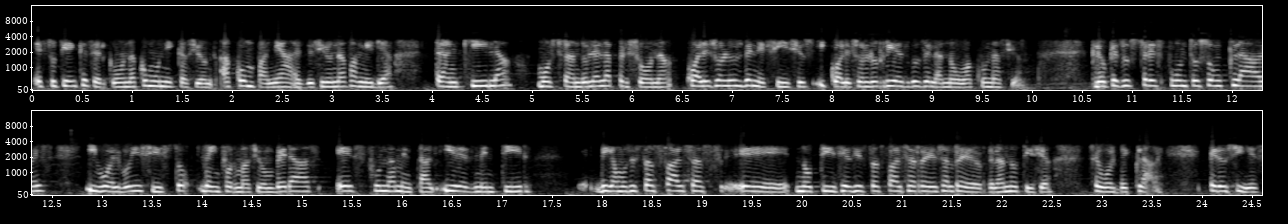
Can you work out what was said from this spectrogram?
esto tiene que ser con una comunicación acompañada, es decir, una familia tranquila, mostrándole a la persona cuáles son los beneficios y cuáles son los riesgos de la no vacunación. Creo que esos tres puntos son claves y vuelvo, insisto, la información veraz es fundamental y desmentir eh, digamos, estas falsas eh, noticias y estas falsas redes alrededor de la noticia se vuelve clave. Pero sí, es,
